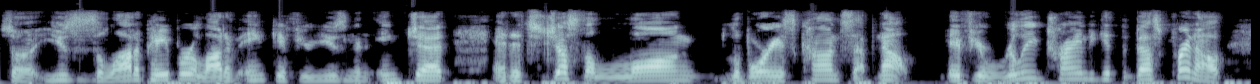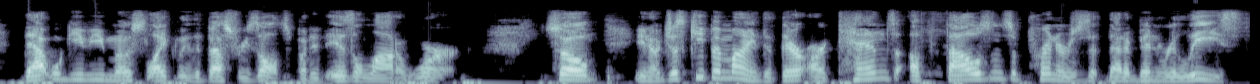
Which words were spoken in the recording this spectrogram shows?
So it uses a lot of paper, a lot of ink if you're using an inkjet, and it's just a long, laborious concept. Now, if you're really trying to get the best printout, that will give you most likely the best results, but it is a lot of work. So, you know, just keep in mind that there are tens of thousands of printers that, that have been released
